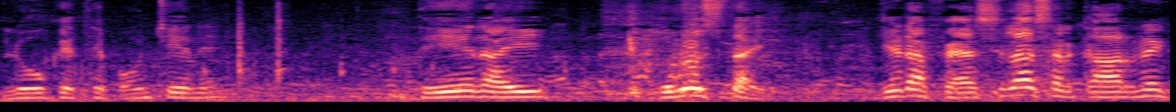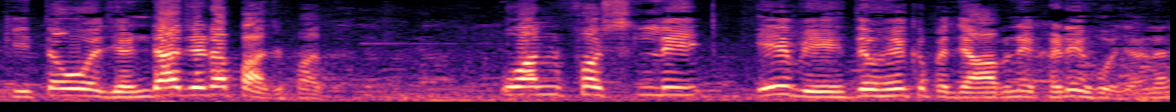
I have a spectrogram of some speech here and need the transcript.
ਲੋਕ ਇੱਥੇ ਪਹੁੰਚੇ ਨੇ। ਦੇਰ ਆਈ, ਦਰੁਸਤ ਆਈ। ਜਿਹੜਾ ਫੈਸਲਾ ਸਰਕਾਰ ਨੇ ਕੀਤਾ, ਉਹ ਏਜੰਡਾ ਜਿਹੜਾ ਭਾਜਪਾ ਦਾ। ਉਹ ਅਨਫੋਰਚੂਨਟਲੀ ਇਹ ਵੇਖਦੇ ਹੋਏ ਕਿ ਪੰਜਾਬ ਨੇ ਖੜੇ ਹੋ ਜਾਣਾ।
